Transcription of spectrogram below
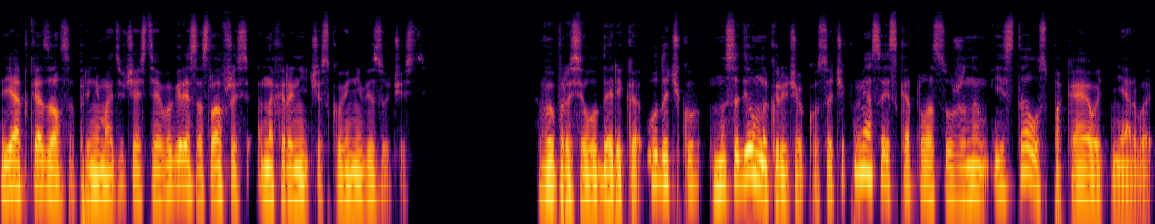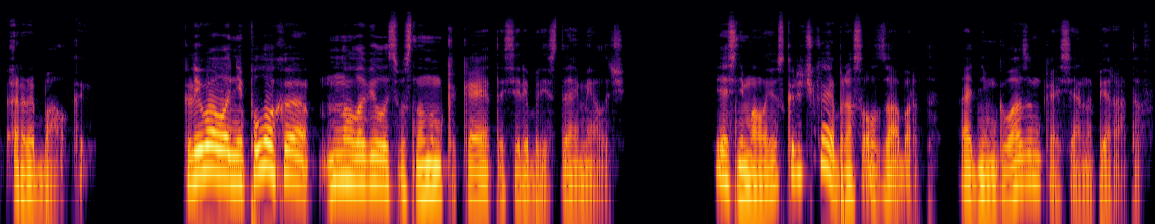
Я отказался принимать участие в игре, сославшись на хроническую невезучесть. Выпросил у Дерека удочку, насадил на крючок кусочек мяса из котла с ужином и стал успокаивать нервы рыбалкой. Клевало неплохо, но ловилась в основном какая-то серебристая мелочь. Я снимал ее с крючка и бросал за борт, одним глазом кося на пиратов.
